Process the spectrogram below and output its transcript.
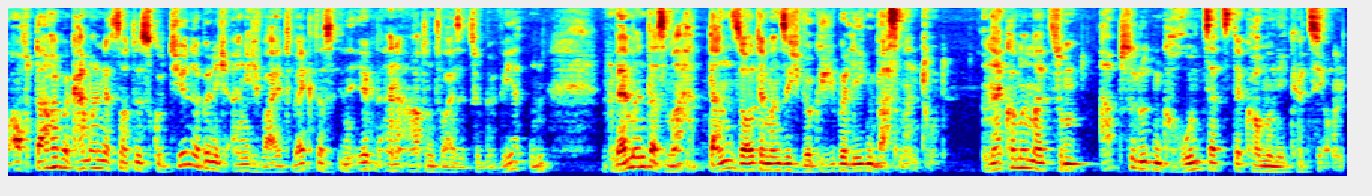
Auch darüber kann man jetzt noch diskutieren, da bin ich eigentlich weit weg, das in irgendeiner Art und Weise zu bewerten. Wenn man das macht, dann sollte man sich wirklich überlegen, was man tut. Und dann kommen wir mal zum absoluten Grundsatz der Kommunikation.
